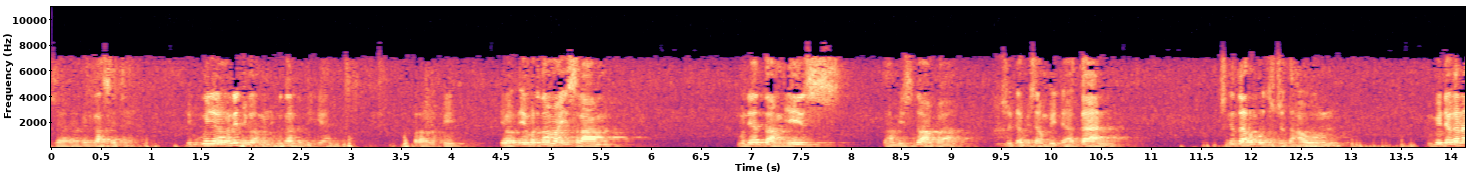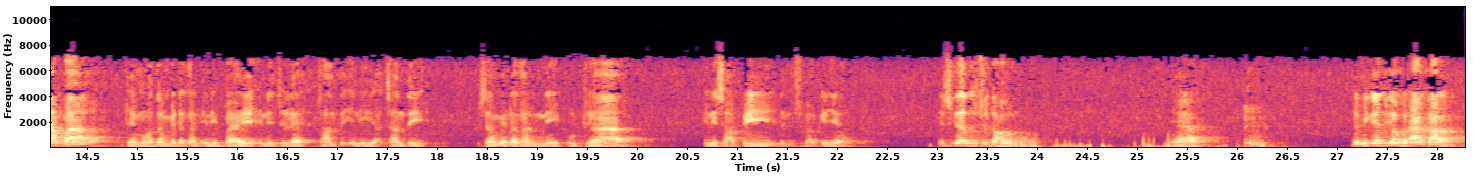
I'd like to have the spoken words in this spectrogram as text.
Secara ringkas saja. Di buku yang ini juga menyebutkan demikian. Kurang lebih. Yang, yang pertama Islam. Kemudian tamyiz. Tamyiz itu apa? Sudah bisa membedakan sekitar umur tujuh tahun. Membedakan apa? Dia mengatakan membedakan ini baik, ini jelek, cantik, ini enggak cantik. Bisa membedakan ini kuda, ini sapi dan sebagainya. Ini sekitar tujuh tahun. Ya. Demikian juga berakal.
